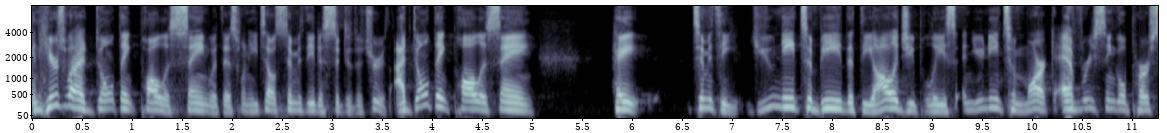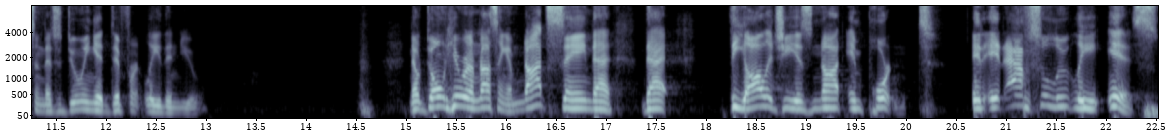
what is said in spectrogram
And here's what I don't think Paul is saying with this when he tells Timothy to stick to the truth. I don't think Paul is saying, hey, Timothy, you need to be the theology police and you need to mark every single person that's doing it differently than you. Now, don't hear what I'm not saying. I'm not saying that, that theology is not important, it, it absolutely is.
